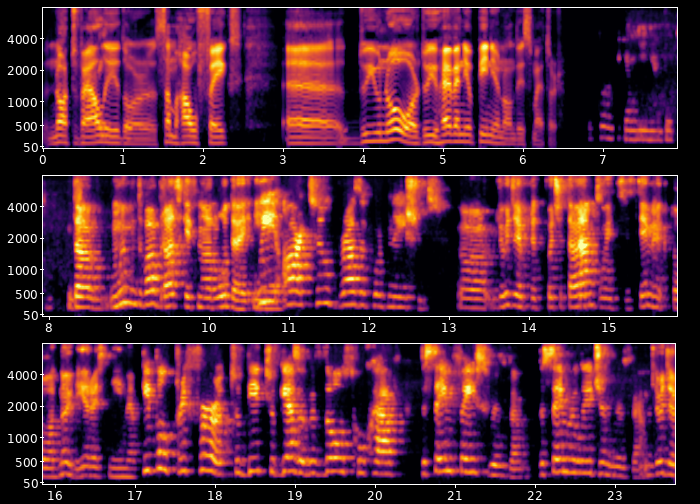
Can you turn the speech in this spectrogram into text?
not valid or somehow fakes. Uh, do you know or do you have any opinion on this matter? Какое у тебя мнение об этом? Да, мы два братских народа, We и are two brotherhood nations. э, люди предпочитают And- быть с теми, кто одной верой с ними. People prefer to be together with those who have the same faith with them, the same religion with them. Люди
